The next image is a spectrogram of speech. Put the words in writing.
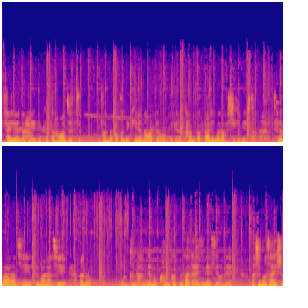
左右の肺で片方ずつそんなことできるの？って思ったけど、感覚あるのが不思議でした。素晴らしい、素晴らしい。あの、ほんと何でも感覚が大事ですよね。私も最初、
